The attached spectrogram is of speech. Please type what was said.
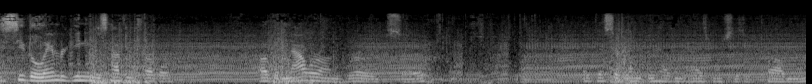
You see, the Lamborghini is having trouble. Oh, but now we're on road, so I guess it won't be having as much as a problem.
